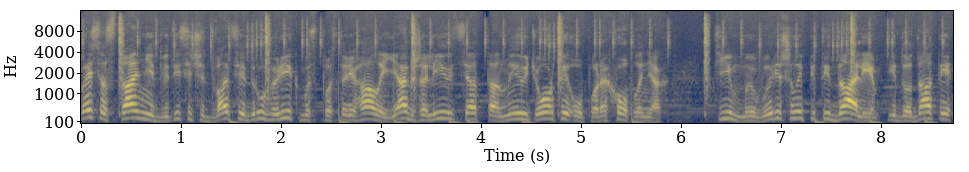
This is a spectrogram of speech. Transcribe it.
Весь останній 2022 рік ми спостерігали, як жаліються та ниють орки у перехопленнях. Втім, ми вирішили піти далі і додати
